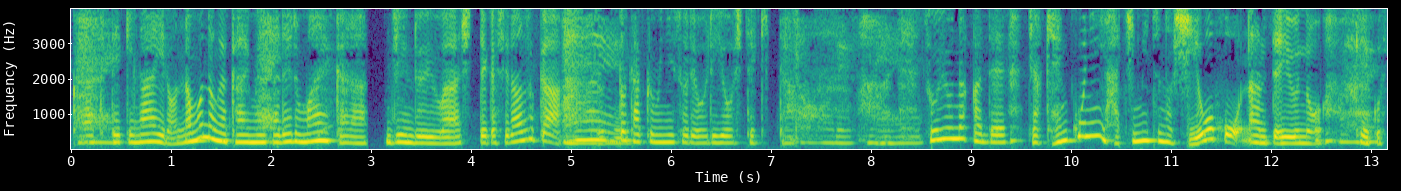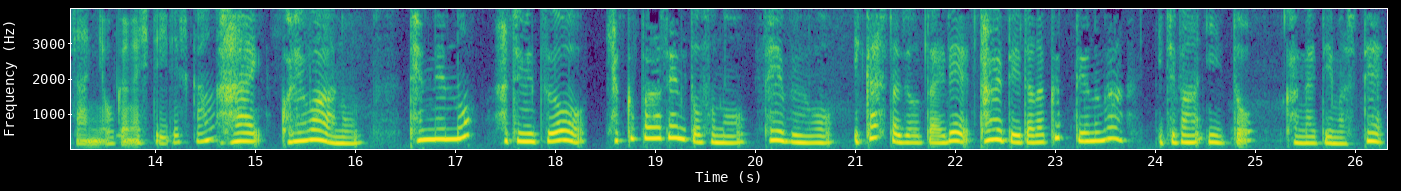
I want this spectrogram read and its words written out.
科学的ないろんなものが解明される前から、人類は知ってか知らずか、ずっと巧みにそれを利用してきた。そうですね、はい。そういう中で、じゃあ健康にいい蜂蜜の使用法なんていうのを、恵子さんにお伺いしていいですか？はい。これは、あの、天然の蜂蜜を100%その成分を生かした状態で食べていただくっていうのが一番いいと考えていまして、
